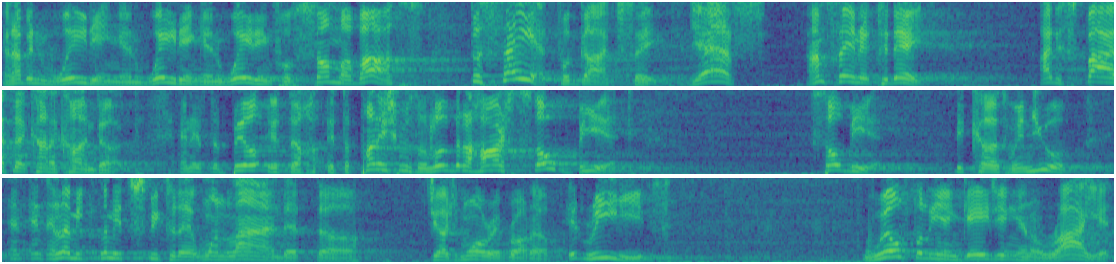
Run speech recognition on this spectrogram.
And I've been waiting and waiting and waiting for some of us to say it, for God's sake. Yes. I'm saying it today. I despise that kind of conduct. And if the bill, if the if the punishment is a little bit harsh, so be it. So be it. Because when you and, and, and let me let me speak to that one line that uh, Judge Morey brought up. It reads willfully engaging in a riot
